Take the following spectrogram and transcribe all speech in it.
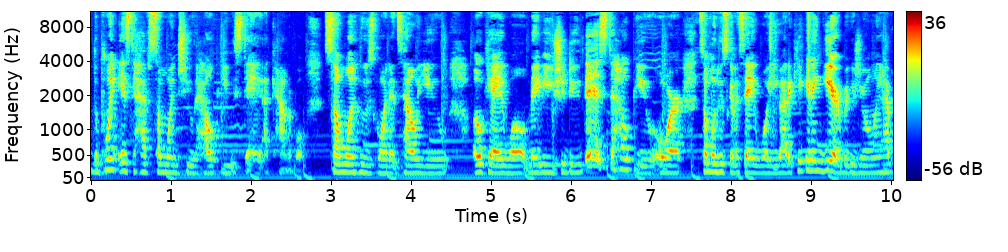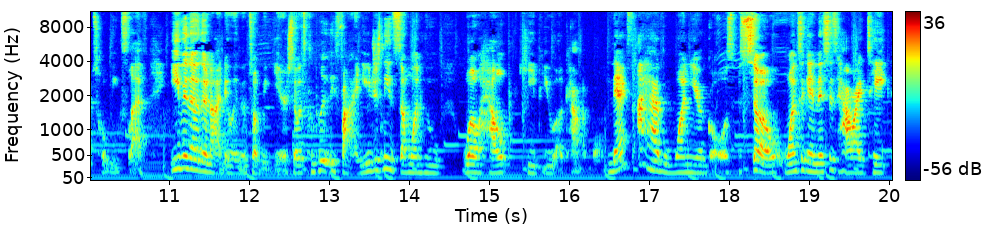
the point is to have someone to help you stay accountable. Someone who's going to tell you, okay, well, maybe you should do this to help you, or someone who's gonna say, well, you gotta kick it in gear because you only have 12 weeks left, even though they're not doing the 12 week year. So it's completely fine. You just need someone who will help keep you accountable. Next, I have one year goals. So once again, this is how I take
